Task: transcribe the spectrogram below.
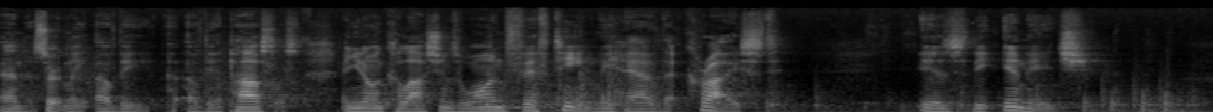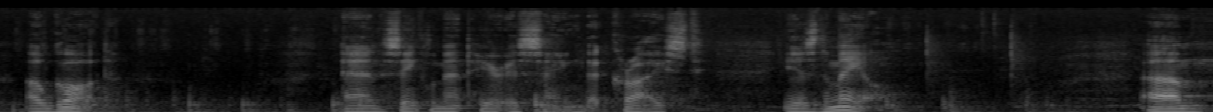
and certainly of the of the apostles. And you know in Colossians 1:15 we have that Christ is the image of God. And St. Clement here is saying that Christ is the male. Um,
